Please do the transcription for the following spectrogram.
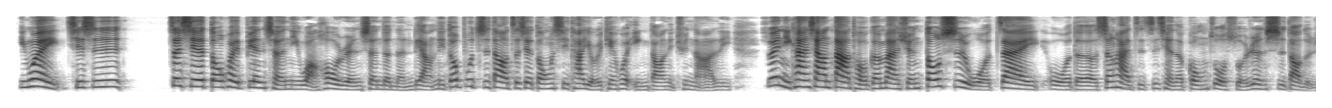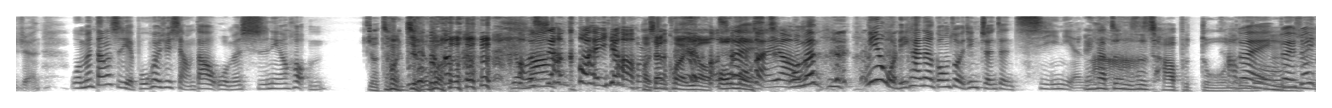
因为其实。这些都会变成你往后人生的能量，你都不知道这些东西，它有一天会引导你去哪里。所以你看，像大头跟曼轩，都是我在我的生孩子之前的工作所认识到的人。我们当时也不会去想到，我们十年后，嗯，有这么久吗？有好像快要，好像快要，almost。我们因为我离开那个工作已经整整七年了，那真的是差不多了。对对，所以。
